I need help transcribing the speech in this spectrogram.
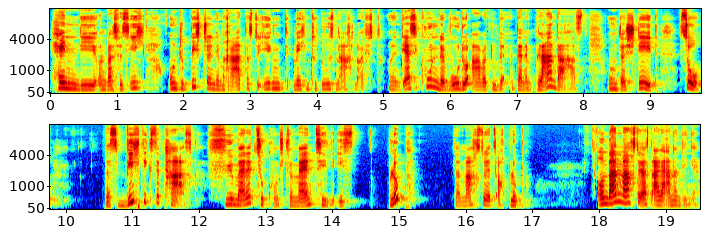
Handy und was weiß ich. Und du bist schon in dem Rad, dass du irgendwelchen To-Dos nachläufst. Und in der Sekunde, wo du aber du deinen Plan da hast und da steht, so, das wichtigste Task für meine Zukunft, für mein Ziel ist blub, dann machst du jetzt auch blub. Und dann machst du erst alle anderen Dinge.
